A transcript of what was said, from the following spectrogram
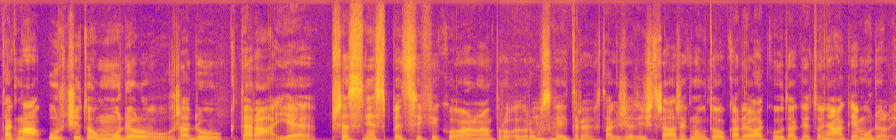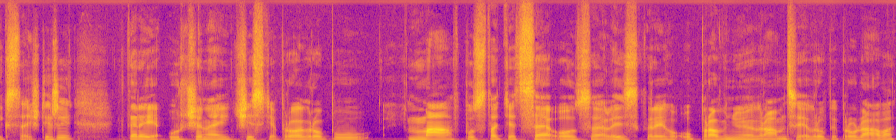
tak má určitou modelovou řadu, která je přesně specifikovaná pro evropský mm-hmm. trh. Takže když třeba řeknou toho Cadillacu, tak je to nějaký model XC4, který je určený čistě pro Evropu, má v podstatě COC list, který ho opravňuje v rámci Evropy prodávat.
